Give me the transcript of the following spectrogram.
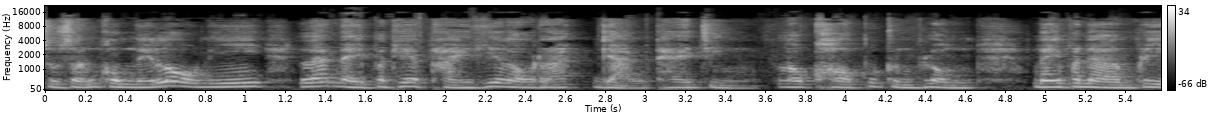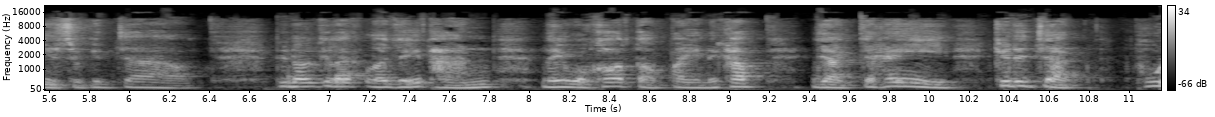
สู่สังคมในโลกนี้ และในประเทศไทยที่เรารักอย่างแท้จริง เราขอบพระคุณพระองค์ในพระนามพระเยซูคริสต์เจ้าพี่น้องที่รักเราจะให้ฐานในหัวข้อต่อไปนะครับ อยากจะให้คริสตจักผู้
